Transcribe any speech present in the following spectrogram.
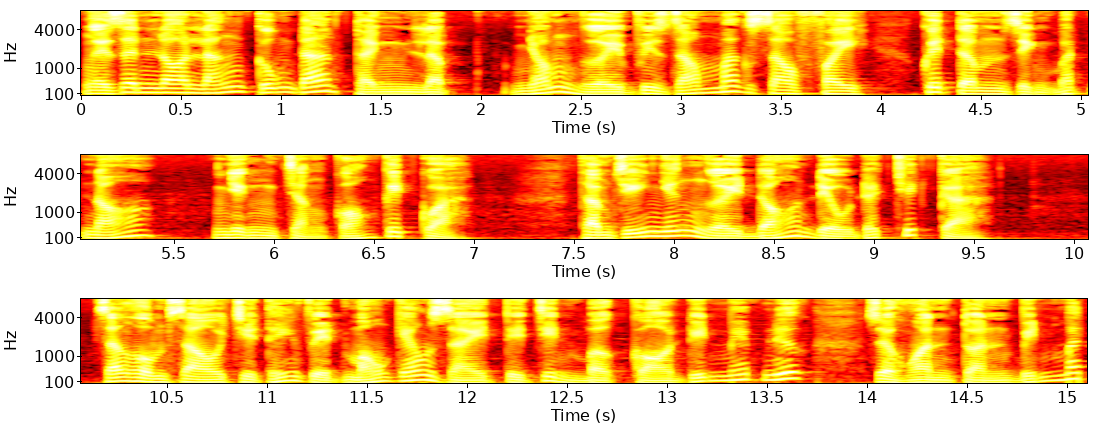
Người dân lo lắng cũng đã thành lập nhóm người vì giáo mắc giao phay, Quyết tâm dình bắt nó, Nhưng chẳng có kết quả. Thậm chí những người đó đều đã chết cả. Sáng hôm sau, chỉ thấy vệt máu kéo dài từ trên bờ cỏ đến mép nước, Rồi hoàn toàn biến mất.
